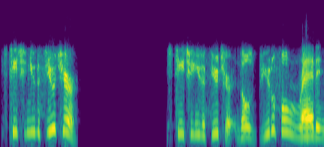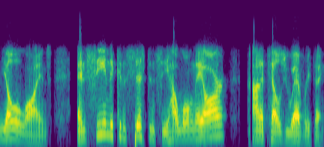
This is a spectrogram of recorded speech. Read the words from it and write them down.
it's teaching you the future. It's teaching you the future. Those beautiful red and yellow lines and seeing the consistency, how long they are, kind of tells you everything.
